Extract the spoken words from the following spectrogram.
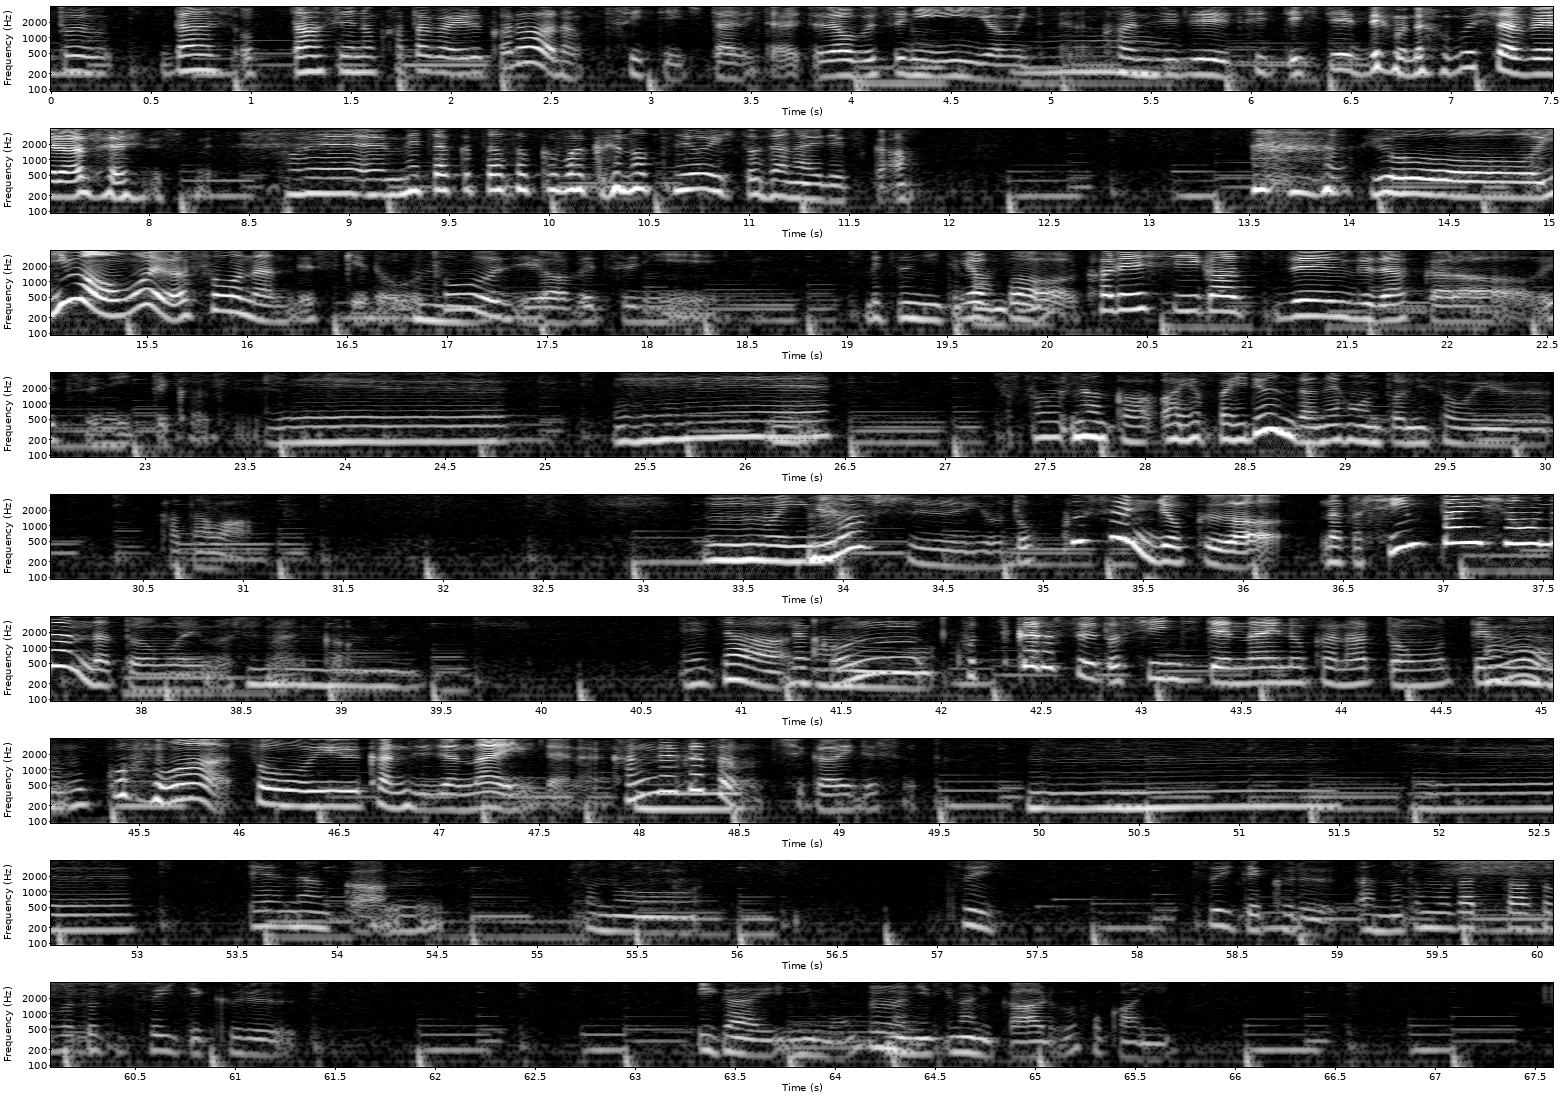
男子お男性の方がいるからなんかついていきたいみたいであ別にいいよみたいな感じでついてきてでも何も喋らないですね。それめちゃくちゃ束縛の強い人じゃないですか。いやー今思えばそうなんですけど、うん。当時は別に。別にってやっぱ彼氏が全部だから別にって感じです、へええーそなんかあやっぱいるんだね本当にそういう方は。うんまあいますよ。独占力がなんか心配性なんだと思いますなんか。うんえじゃあなんかあのこっちからすると信じてないのかなと思っても、うん。向こうはそういう感じじゃないみたいな考え方の違いですね、うーん。へええなんか、うん。そのついついてくるあの友達と遊ぶ時ついてくる以外にもうん。何,、何かある？他に。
